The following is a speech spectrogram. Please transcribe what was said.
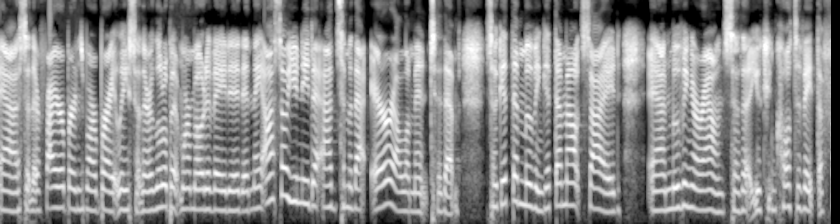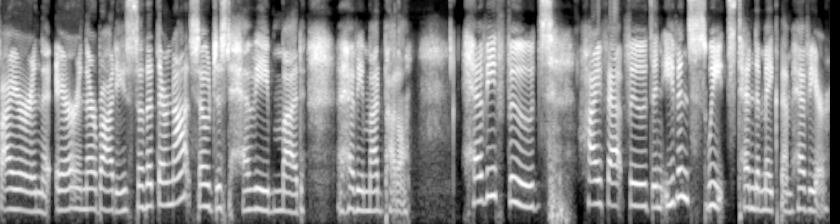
uh, so their fire burns more brightly, so they're a little bit more motivated. And they also, you need to add some of that air element to them. So get them moving, get them outside and moving around so that you can cultivate the fire and the air in their bodies so that they're not so just heavy mud, a heavy mud puddle. Heavy foods, high fat foods, and even sweets tend to make them heavier.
